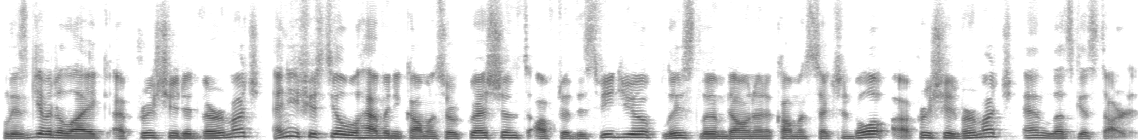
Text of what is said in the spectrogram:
please give it a like, I appreciate it very much. And if you still will have any comments or questions after this video, please leave them down in the comment section below. I appreciate it very much and let's get started.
